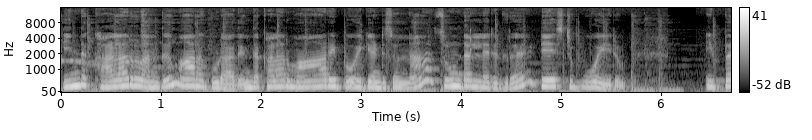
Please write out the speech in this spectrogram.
இந்த கலர் வந்து மாறக்கூடாது. இந்த கலர் மாறி போய்க்கேன்னு சொன்னால் சுண்டலில் இருக்கிற டேஸ்ட்டு போயிடும் இப்போ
